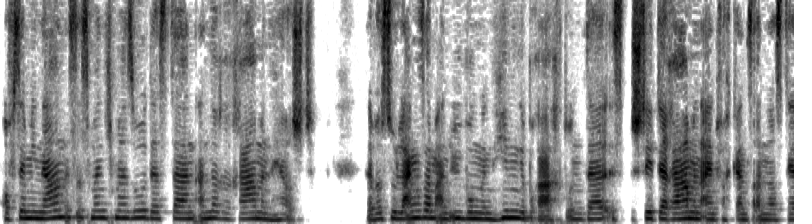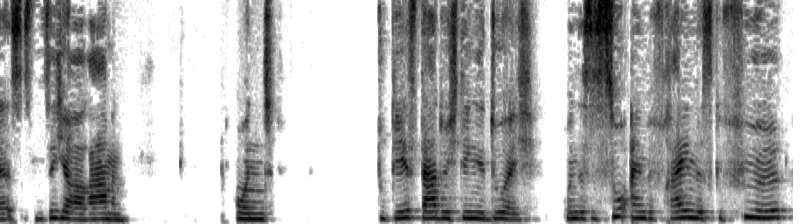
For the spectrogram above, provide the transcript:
Auf Seminaren ist es manchmal so, dass da ein anderer Rahmen herrscht. Da wirst du langsam an Übungen hingebracht und da ist, steht der Rahmen einfach ganz anders. Der ist, ist ein sicherer Rahmen. Und du gehst dadurch Dinge durch. Und es ist so ein befreiendes Gefühl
